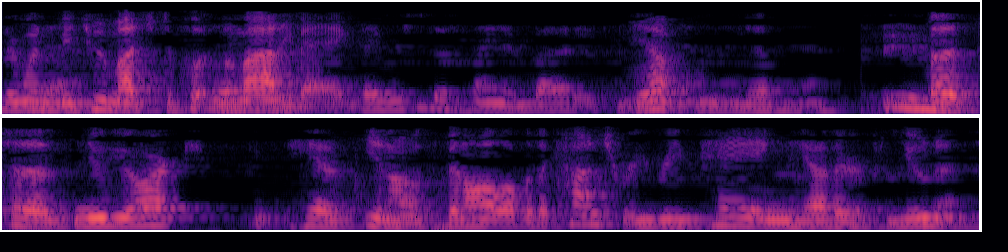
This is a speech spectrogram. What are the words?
there wouldn't be too much to put in the body bag. They were still finding bodies. Yep. Yep. But uh, New York has, you know, it's been all over the country repaying the other units.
